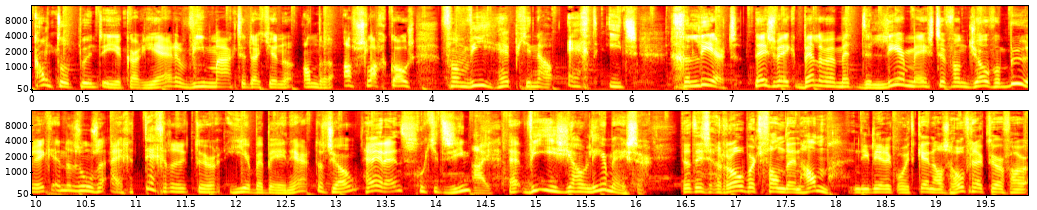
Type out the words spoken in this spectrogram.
kantelpunt in je carrière? Wie maakte dat je een andere afslag koos? Van wie heb je nou echt iets geleerd? Deze week bellen we met de leermeester van Joe van Buurik. En dat is onze eigen tech-directeur hier bij BNR. Dat is Joe. Hey Rens. Goed je te zien. Hi. Eh, wie is jouw leermeester? Dat is Robert van den Ham. Die leer ik ooit kennen als hoofdredacteur van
